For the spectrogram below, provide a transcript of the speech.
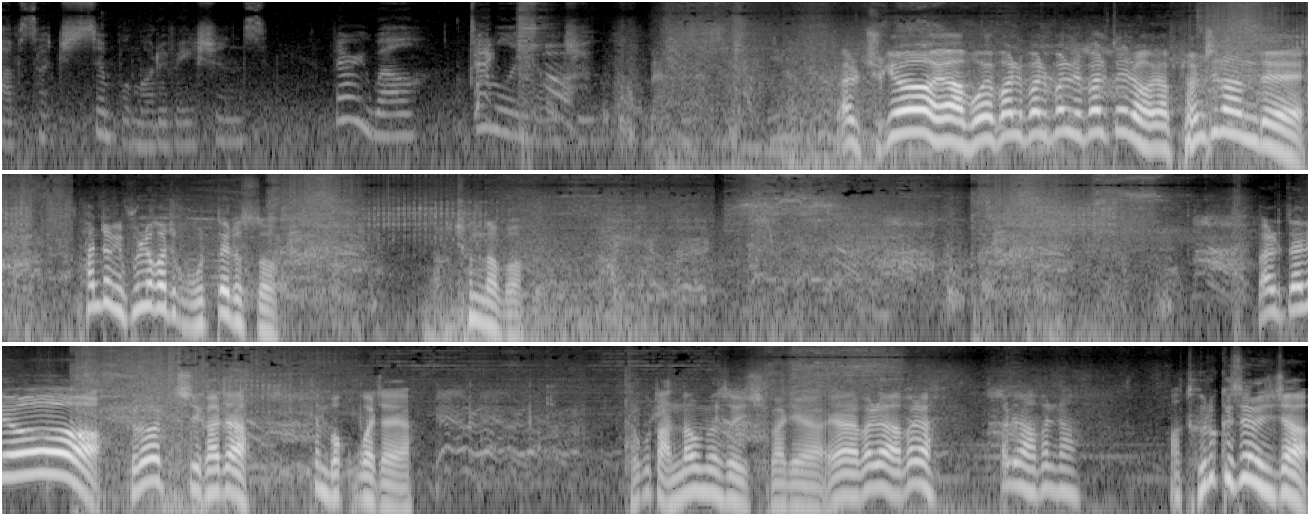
have such simple motivations. Very well, I will indulge you. 빨리 죽여 야 뭐야 빨리 빨리 빨리 빨리 때려 야 변신하는데 판정이 풀려 가지고 못 때렸어 미쳤나 봐 빨리 때려 그렇지 가자 템 먹고 가자 야 별것도 안 나오면서 이씨 말이야 야 빨리 와 빨리 와 빨리 와 빨리 와아 더럽게 세네 진짜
